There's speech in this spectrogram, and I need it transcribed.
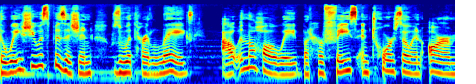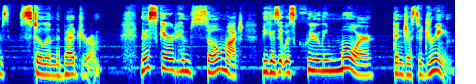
The way she was positioned was with her legs out in the hallway, but her face and torso and arms still in the bedroom. This scared him so much because it was clearly more than just a dream.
